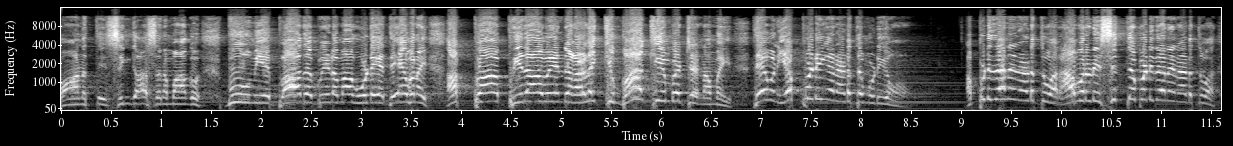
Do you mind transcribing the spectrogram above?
வானத்தை சிங்காசனமாக பூமியை பாத பீடமாக உடைய தேவனை அப்பா பிதாவை என்று அழைக்கும் பாக்கியம் பெற்ற நம்மை தேவன் எப்படிங்க நடத்த முடியும்? அப்படித்தானே நடத்துவார். அவருடைய சித்தப்படி தானே நடத்துவார்.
